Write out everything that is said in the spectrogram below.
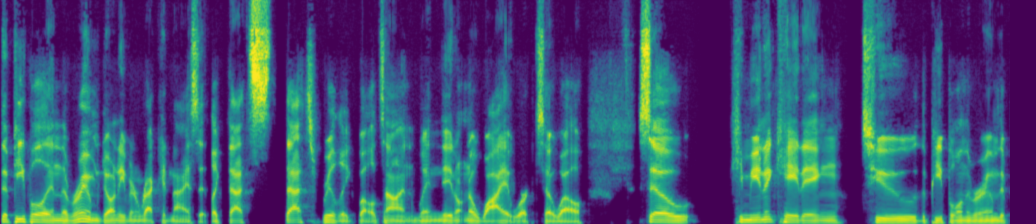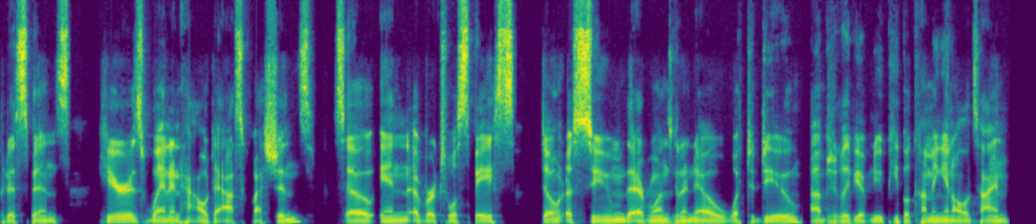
the people in the room don't even recognize it. Like that's that's really well done when they don't know why it worked so well. So communicating to the people in the room, the participants, here's when and how to ask questions. So in a virtual space, don't assume that everyone's going to know what to do, uh, particularly if you have new people coming in all the time.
